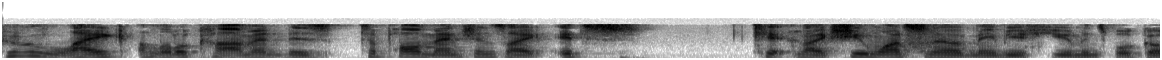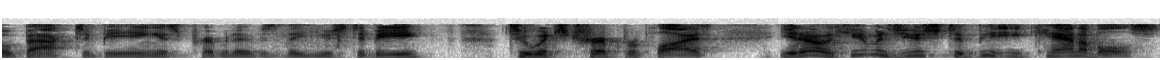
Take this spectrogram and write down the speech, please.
do like a little comment is T'Pol mentions like it's like she wants to know maybe if humans will go back to being as primitive as they used to be. To which Trip replies, "You know, humans used to be cannibals.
